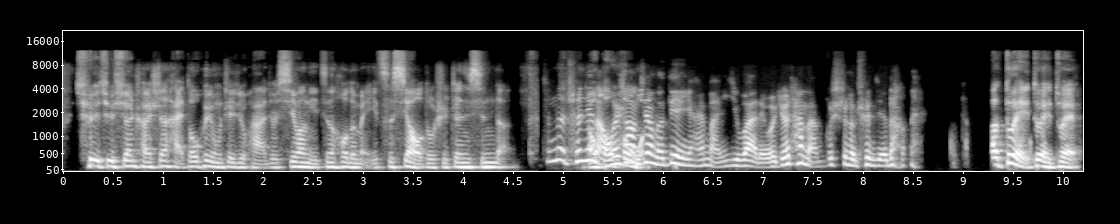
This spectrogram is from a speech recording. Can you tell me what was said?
去去宣传深海，都会用这句话，就希望你今后的每一次笑都是真心的。真的，春节档会上这样的电影还蛮意外的，我觉得它蛮不适合春节档的。啊，对对对，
